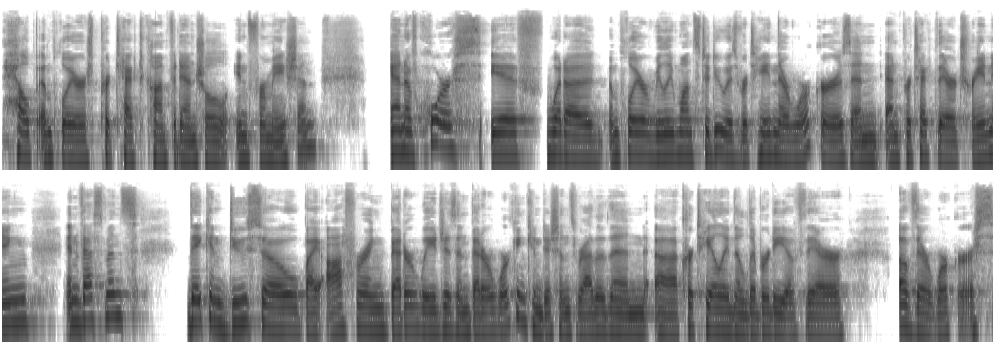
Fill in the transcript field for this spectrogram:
help employers protect confidential information. And of course, if what an employer really wants to do is retain their workers and, and protect their training investments, they can do so by offering better wages and better working conditions rather than uh, curtailing the liberty of their of their workers.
